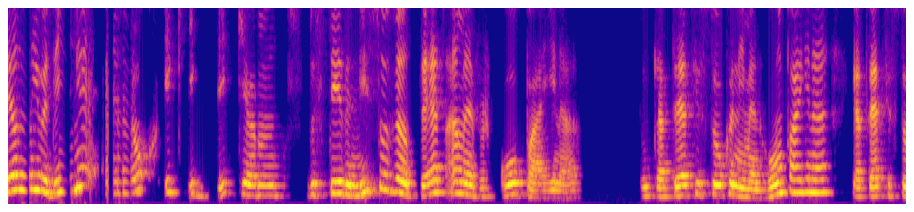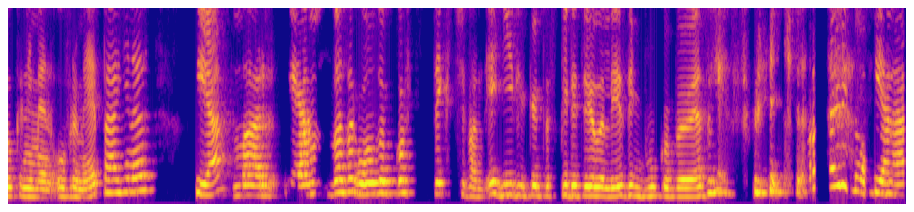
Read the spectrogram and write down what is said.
heel nieuwe dingen. En ook, ik, ik, ik ehm, besteedde niet zoveel tijd aan mijn verkooppagina. Ik had tijd gestoken in mijn homepagina, ik had tijd gestoken in mijn Over Mij pagina, Ja, Maar ja, was dat gewoon zo'n kort tekstje van hey, hier, je kunt de spirituele lezing boeken, bij wijze van spreken. weet ik nog. Ja,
